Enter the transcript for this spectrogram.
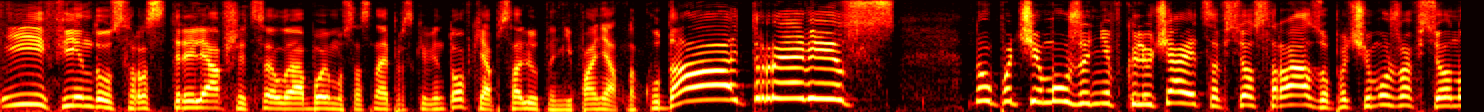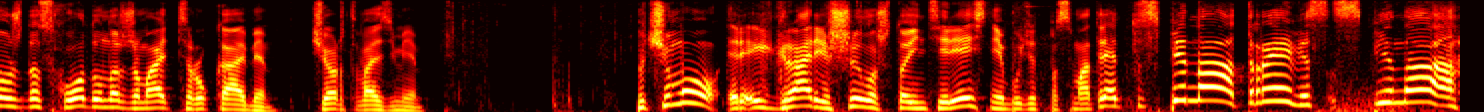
И Финдус, расстрелявший целую обойму со снайперской винтовки, абсолютно непонятно. Куда? Трэвис! Ну почему же не включается все сразу? Почему же все нужно сходу нажимать руками? Черт возьми. Почему игра решила, что интереснее будет посмотреть? Спина, Трэвис, спина!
